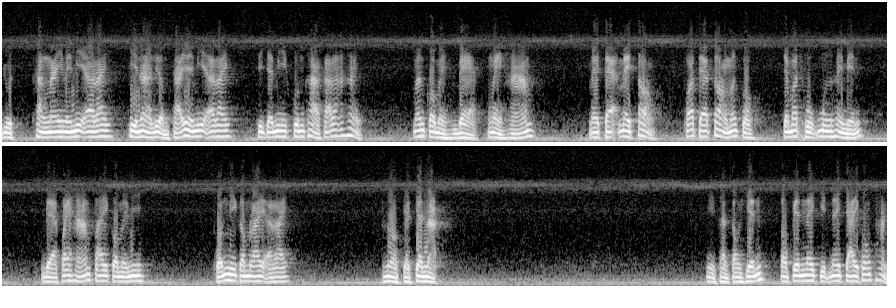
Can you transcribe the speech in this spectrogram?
หยุดข้างในไม่มีอะไร ที่หน่าเลื่อมใสไม่มีอะไร ที่จะมีคุณค่าสาระให้ มันก็ไม่แบกไม่หาม ไม่แตะไม่ต้อง เพราะแต่ต้องมันก็จะมาถูกมือให้เหม็น แบกไปหามไปก็ไม่มี ผลมีกำไรอะไร นอกจากจะหนัก นี่ท่านต้องเห็นต้องเป็นในจิตในใจของท่าน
